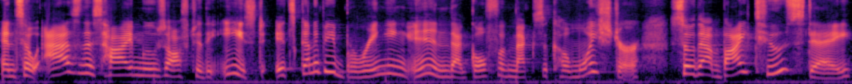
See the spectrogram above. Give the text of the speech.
And so as this high moves off to the east, it's going to be bringing in that Gulf of Mexico moisture so that by Tuesday,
